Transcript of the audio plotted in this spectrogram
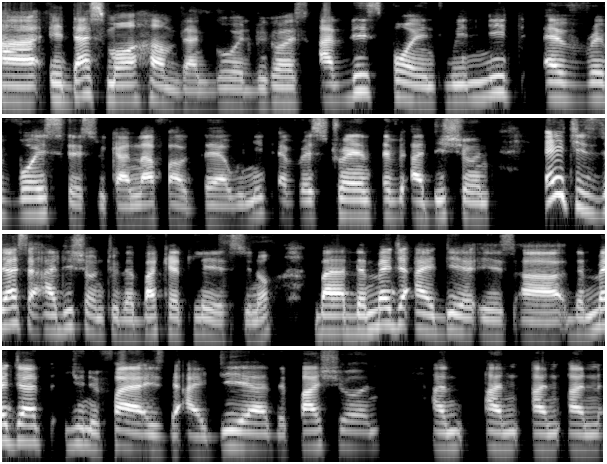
Uh, it does more harm than good because at this point we need every voices we can have out there. We need every strength, every addition. Age is just an addition to the bucket list, you know. But the major idea is uh, the major unifier is the idea, the passion, and and and and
